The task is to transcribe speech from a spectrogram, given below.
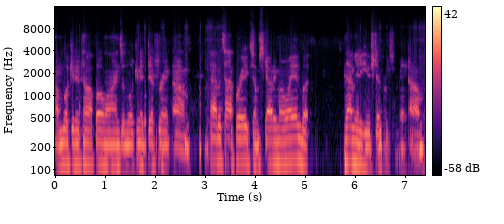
I'm looking at topo lines. I'm looking at different um, habitat breaks. I'm scouting my way in, but that made a huge difference for me. Um,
